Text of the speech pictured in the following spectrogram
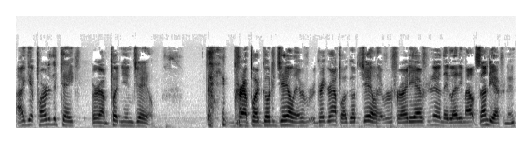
I get part of the take, or I'm putting you in jail." Grandpa'd go to jail every great grandpa'd go to jail every Friday afternoon. They let him out Sunday afternoon.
